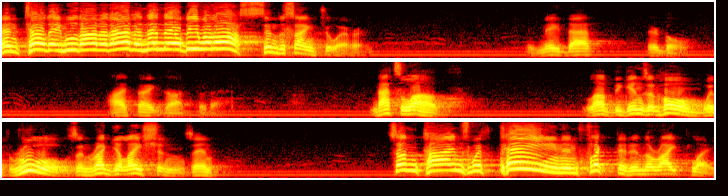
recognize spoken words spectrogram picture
until they move out of that, and then they'll be with us in the sanctuary. They've made that their goal. I thank God for that. That's love. Love begins at home with rules and regulations and sometimes with pain inflicted in the right place.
